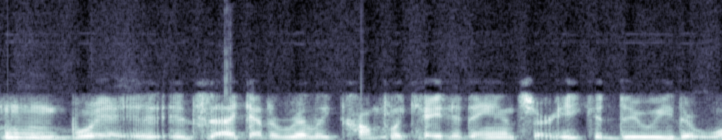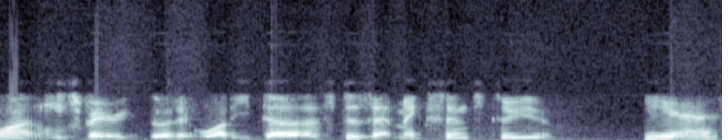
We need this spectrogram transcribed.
Mm, boy, it- it's I got a really complicated answer. He could do either one. He's very good at what he does. Does that make sense to you? Yes.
